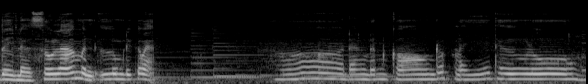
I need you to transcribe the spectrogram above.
đây là số lá mình ươm đây các bạn. Đó, đang lên con rất là dễ thương luôn.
